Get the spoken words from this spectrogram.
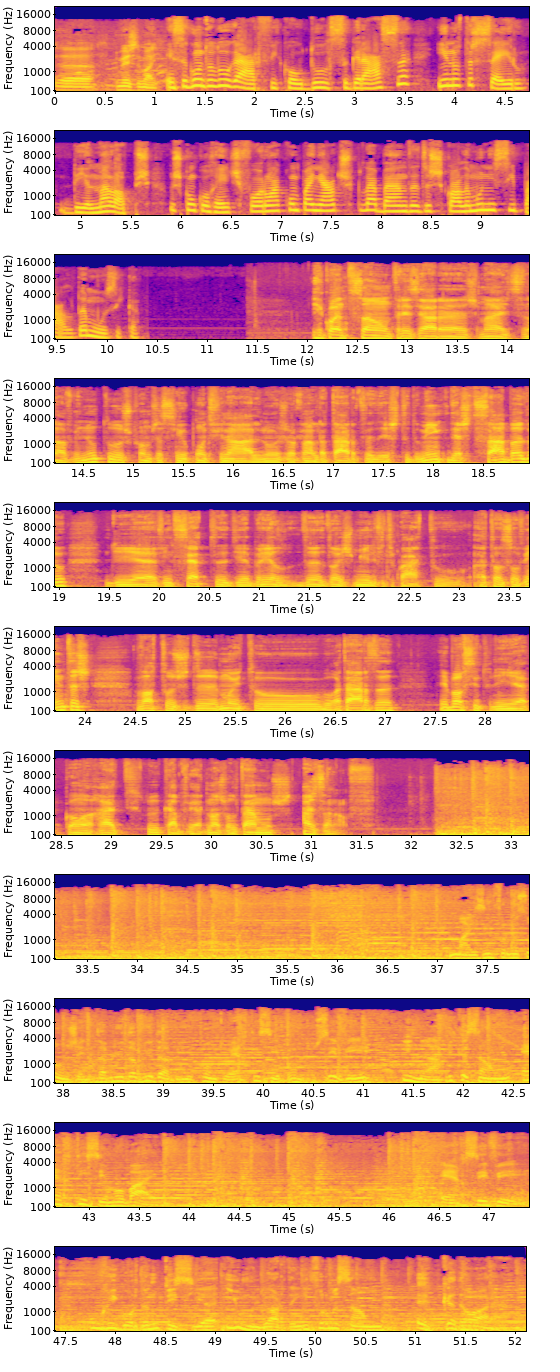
no mês de maio. Em segundo lugar ficou Dulce Graça e no terceiro, Dilma Lopes. Os concorrentes foram acompanhados pela banda da Escola Municipal da Música. E quando são 13 horas mais 19 minutos, pomos assim o ponto final no Jornal da Tarde deste domingo, deste sábado, dia 27 de abril de 2024. A todos os ouvintes, votos de muito boa tarde e boa sintonia com a Rádio de Cabo Verde. Nós voltamos às 19. Mais informações em www.rtc.cv e na aplicação RTC Mobile. RCV, o rigor da notícia e o melhor da informação a cada hora.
